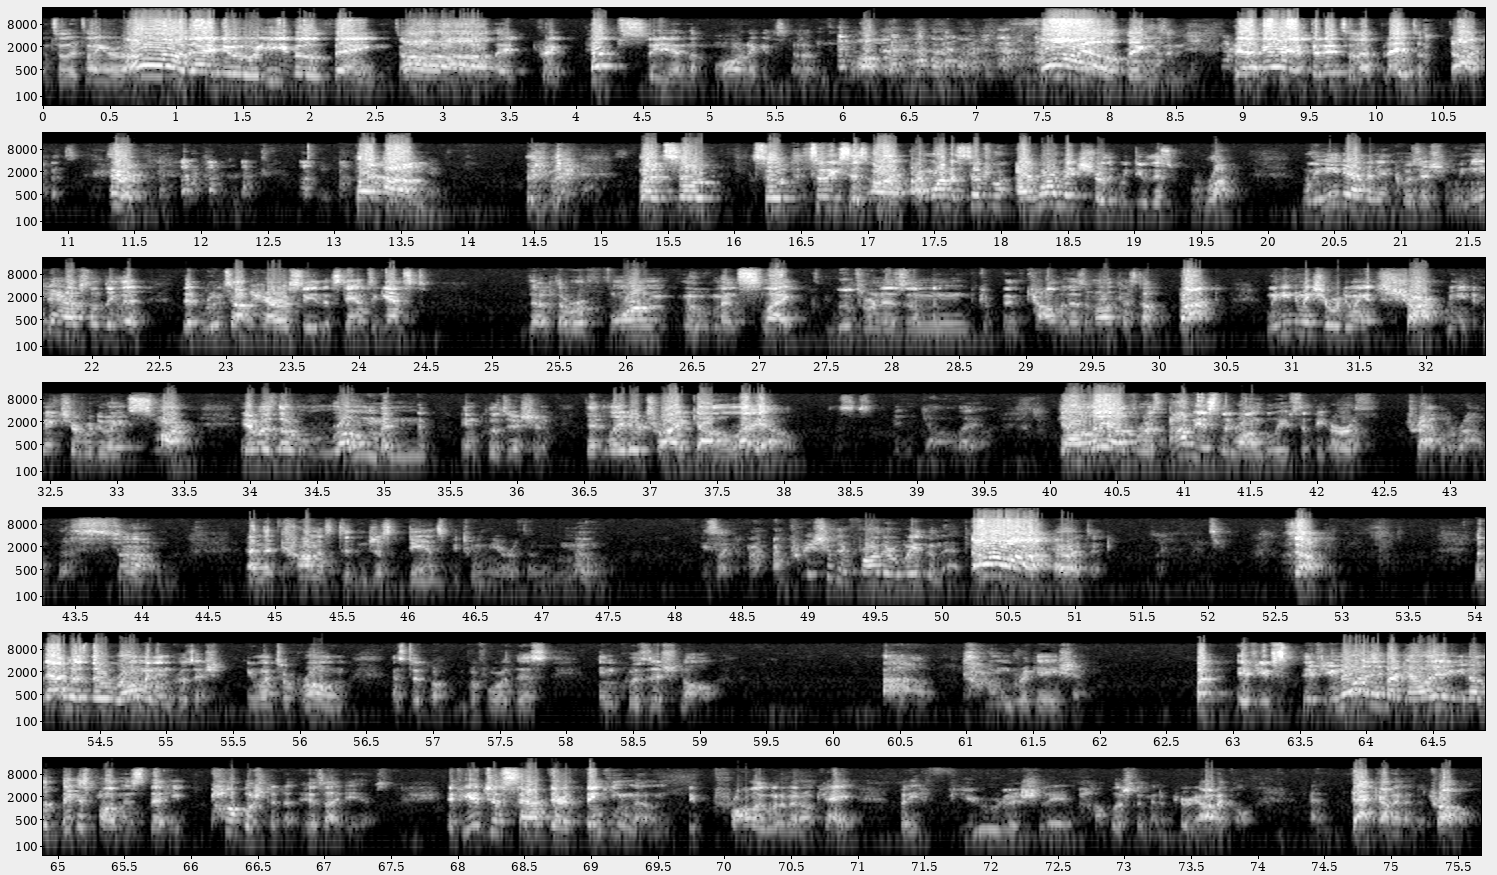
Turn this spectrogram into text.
and so they're telling her, "Oh, they do evil things. Oh, they drink Pepsi in the morning instead of coffee. Vile things in the Iberian Peninsula, place of darkness." Anyway, but um. But so so so he says, all right, I want to central I want to make sure that we do this right. We need to have an inquisition. We need to have something that, that roots out heresy, that stands against the, the reform movements like Lutheranism and Calvinism, all that kind of stuff. But we need to make sure we're doing it sharp. We need to make sure we're doing it smart. It was the Roman Inquisition that later tried Galileo. This is Galileo. Galileo for his obviously wrong beliefs that the Earth traveled around the sun and that comets didn't just dance between the Earth and the Moon. He's like, "I- I'm pretty sure they're farther away than that. Ah, heretic. So, but that was the Roman Inquisition. He went to Rome and stood before this inquisitional uh, congregation. But if you if you know anything about Galileo, you know the biggest problem is that he published it, his ideas. If he had just sat there thinking them, it probably would have been okay. But he foolishly published them in a periodical, and that got him into trouble.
